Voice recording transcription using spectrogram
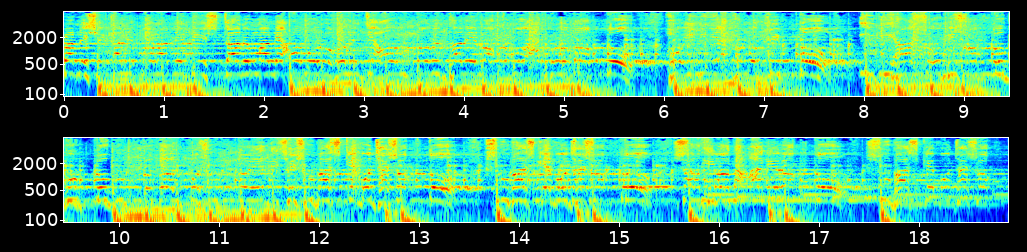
প্রাণে সেখানে পড়ালে দেশটার মানে অমর হলে যে অন্তর রক্ত এখনও তপ্ত হইনি এখনও তৃপ্ত। ইতিহাস, অভিশপ্ত, গুপ্ত গুপ্ত গল্প সুপ্ত, এদেশে সুভাষকে বোঝা শক্ত, সুভাষকে বোঝা শক্ত, স্বাধীনতা আগে রক্ত, সুভাষকে বোঝা শক্ত।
